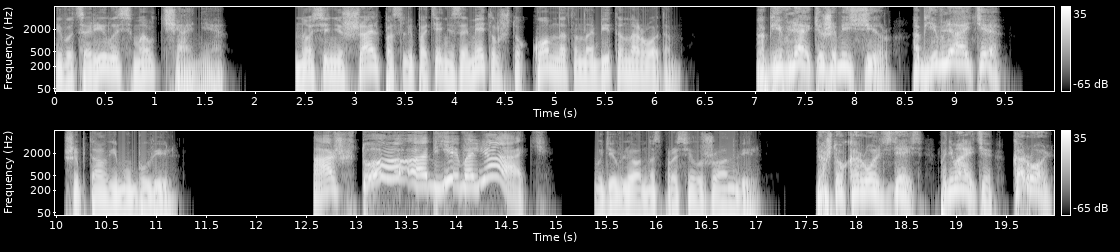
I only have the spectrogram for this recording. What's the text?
и воцарилось молчание но Синишаль по слепоте не заметил, что комната набита народом. «Объявляйте же, мессир, объявляйте!» — шептал ему Бувиль. «А что объявлять?» — удивленно спросил Жуанвиль. «Да что король здесь, понимаете, король!»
